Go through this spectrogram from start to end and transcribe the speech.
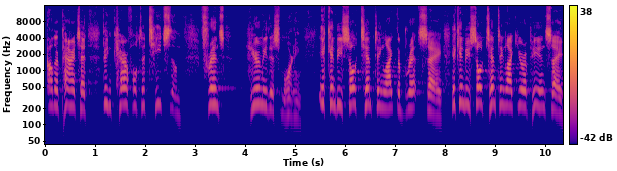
how their parents had been careful to teach them. Friends, hear me this morning. It can be so tempting, like the Brits say. It can be so tempting, like Europeans say,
